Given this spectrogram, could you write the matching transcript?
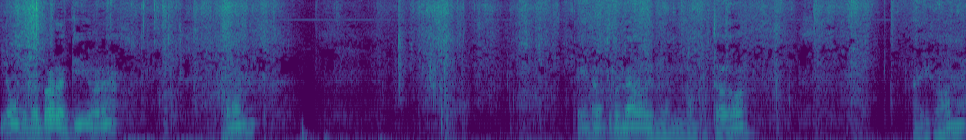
Y vamos a tapar aquí ahora con el otro lado de mi computador. Ahí vamos.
